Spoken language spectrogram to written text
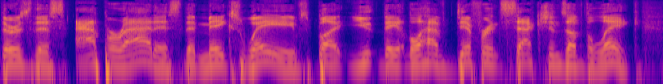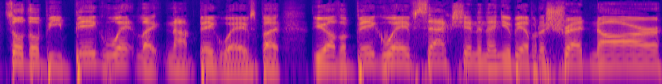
there's this apparatus that makes waves, but you they will have different sections of the lake. So there'll be big wave, like not big waves, but you have a big wave section, and then you'll be able to shred gnar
